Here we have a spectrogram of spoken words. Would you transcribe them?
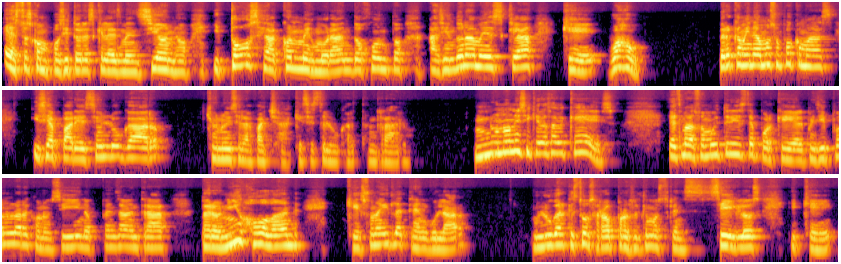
estos compositores que les menciono, y todo se va conmemorando junto, haciendo una mezcla que, wow, pero caminamos un poco más y se aparece un lugar que uno dice la fachada, que es este lugar tan raro. Uno ni siquiera sabe qué es. Es más, fue muy triste porque al principio no lo reconocí, no pensaba entrar, pero New Holland, que es una isla triangular, un lugar que estuvo cerrado por los últimos tres siglos y que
